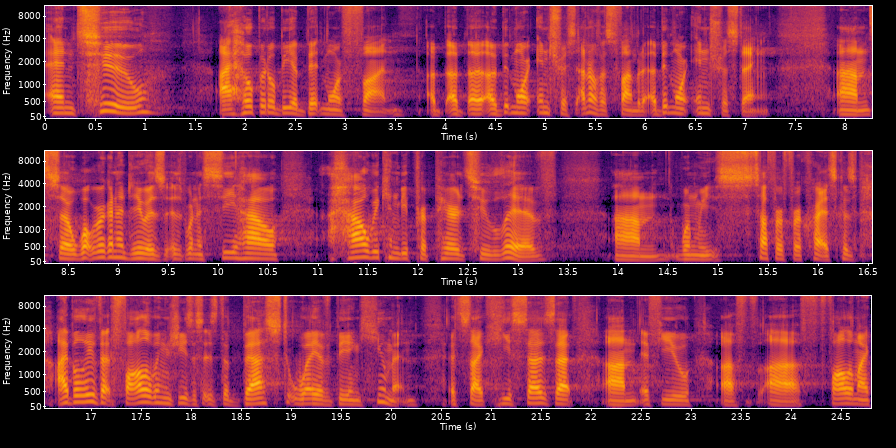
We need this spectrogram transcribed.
And two, I hope it'll be a bit more fun a, a, a bit more interest. I don't know if it's fun, but a bit more interesting. Um, so what we're going to do is, is we're going to see how, how we can be prepared to live um, when we suffer for Christ. Because I believe that following Jesus is the best way of being human. It's like he says that um, if you uh, uh, follow my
